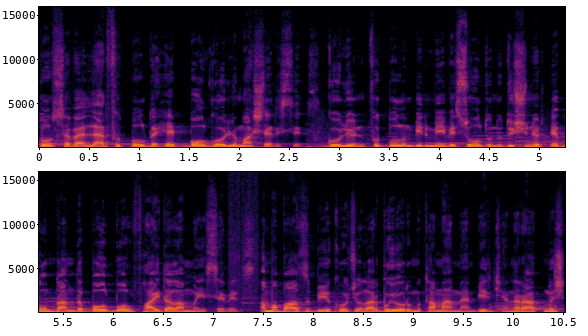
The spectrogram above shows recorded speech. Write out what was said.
futbol severler futbolda hep bol gollü maçlar isteriz. Golün futbolun bir meyvesi olduğunu düşünür ve bundan da bol bol faydalanmayı severiz. Ama bazı büyük hocalar bu yorumu tamamen bir kenara atmış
